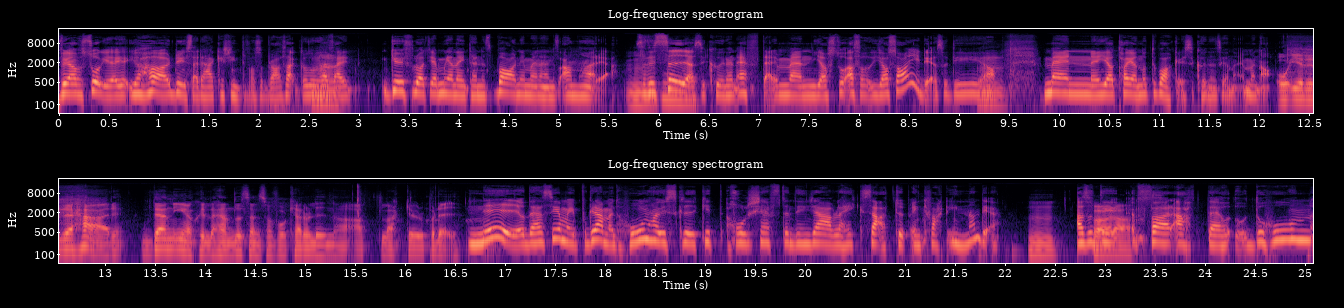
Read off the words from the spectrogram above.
för jag såg, jag, jag hörde ju så här, det här kanske inte var så bra sagt. Och då sa jag så här, gud förlåt jag menar inte hennes barn, jag menar hennes anhöriga. Mm. Så det säger jag sekunden efter. Men jag, stod, alltså, jag sa ju det. Så det ja. Mm. Men jag tar ju ändå tillbaka det sekunden senare. Men ja. Och är det det här, den enskilda händelsen som får Carolina att lacka ur på dig? Nej, och det här ser man ju i programmet. Hon har ju skrikit håll käften din jävla häxa typ en kvart innan det. Mm. Alltså För det, att- för att eh, då hon,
